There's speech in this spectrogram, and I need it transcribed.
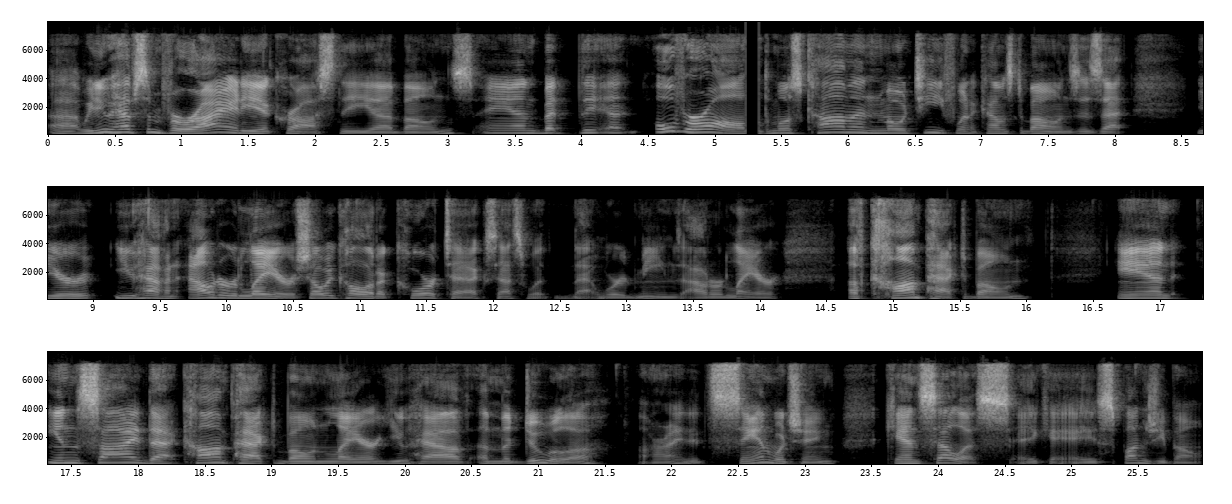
Uh, we do have some variety across the uh, bones, and but the uh, overall, the most common motif when it comes to bones is that you're you have an outer layer, shall we call it a cortex? That's what that word means, outer layer of compact bone. And inside that compact bone layer, you have a medulla. All right, it's sandwiching cancellous, aka spongy bone.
